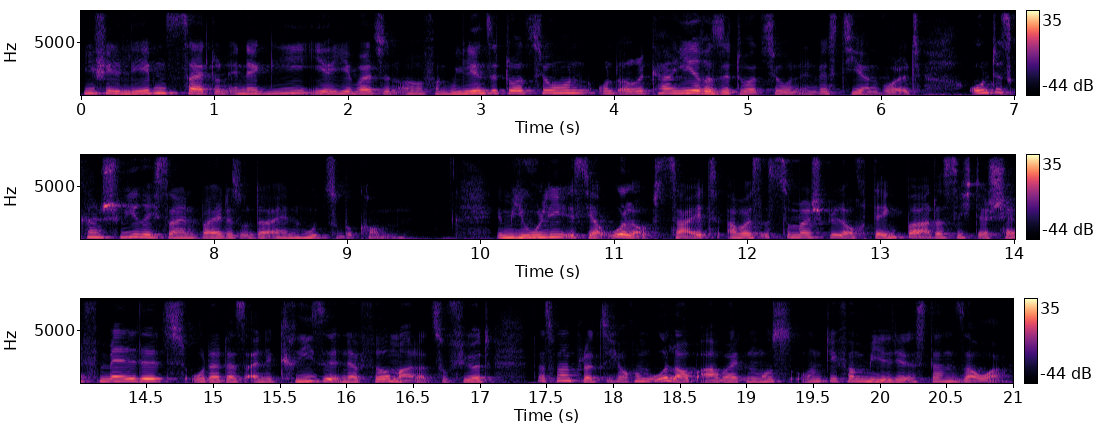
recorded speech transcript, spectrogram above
wie viel Lebenszeit und Energie ihr jeweils in eure Familiensituation und eure Karrieresituation investieren wollt. Und es kann schwierig sein, beides unter einen Hut zu bekommen. Im Juli ist ja Urlaubszeit, aber es ist zum Beispiel auch denkbar, dass sich der Chef meldet oder dass eine Krise in der Firma dazu führt, dass man plötzlich auch im Urlaub arbeiten muss und die Familie ist dann sauer.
